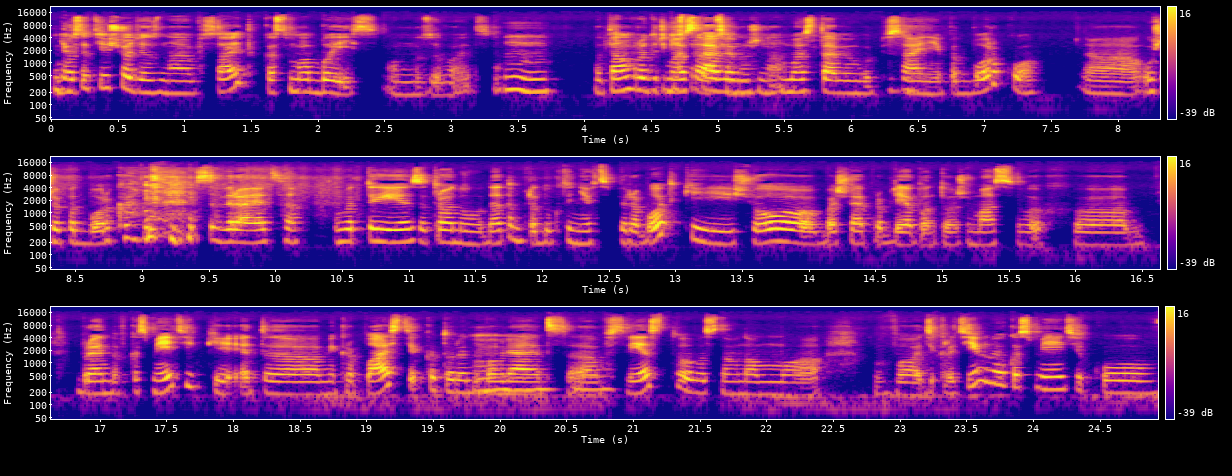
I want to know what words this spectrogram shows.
Я, Вот. кстати, еще один знаю сайт, Cosmobase он называется. М. Но там вроде Мы регистрация оставим, нужна. мы оставим в описании подборку. А, уже подборка собирается. Вот ты затронул, да, там продукты нефтепереработки, и еще большая проблема тоже массовых э, брендов косметики – это микропластик, который добавляется да. в средства, в основном э, в декоративную косметику,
